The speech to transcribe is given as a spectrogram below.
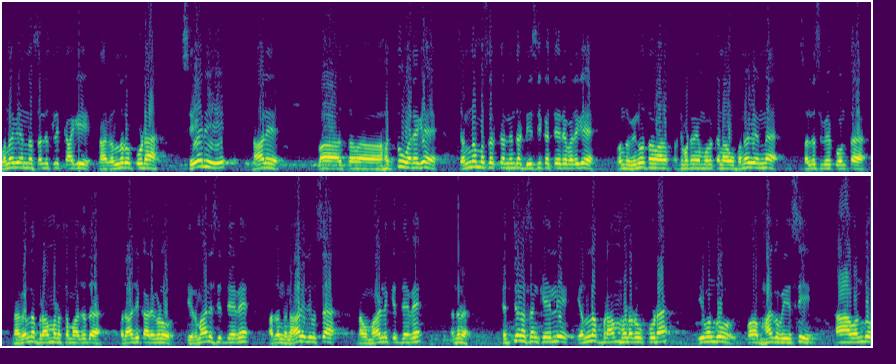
ಮನವಿಯನ್ನು ಸಲ್ಲಿಸಲಿಕ್ಕಾಗಿ ನಾವೆಲ್ಲರೂ ಕೂಡ ಸೇರಿ ನಾಳೆ ಹತ್ತುವರೆಗೆ ಚೆನ್ನಮ್ಮ ಸರ್ಕಲ್ನಿಂದ ಡಿ ಸಿ ಕಚೇರಿವರೆಗೆ ಒಂದು ವಿನೂತನವಾದ ಪ್ರತಿಭಟನೆ ಮೂಲಕ ನಾವು ಮನವಿಯನ್ನ ಸಲ್ಲಿಸಬೇಕು ಅಂತ ನಾವೆಲ್ಲ ಬ್ರಾಹ್ಮಣ ಸಮಾಜದ ಪದಾಧಿಕಾರಿಗಳು ತೀರ್ಮಾನಿಸಿದ್ದೇವೆ. ಅದನ್ನು ನಾಳೆ ದಿವಸ ನಾವು ಮಾಡಲಿಕ್ಕಿದ್ದೇವೆ. ಅಂದ್ರೆ ಹೆಚ್ಚಿನ ಸಂಖ್ಯೆಯಲ್ಲಿ ಎಲ್ಲ ಬ್ರಾಹ್ಮಣರು ಕೂಡ ಈ ಒಂದು ಭಾಗವಹಿಸಿ ಆ ಒಂದು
